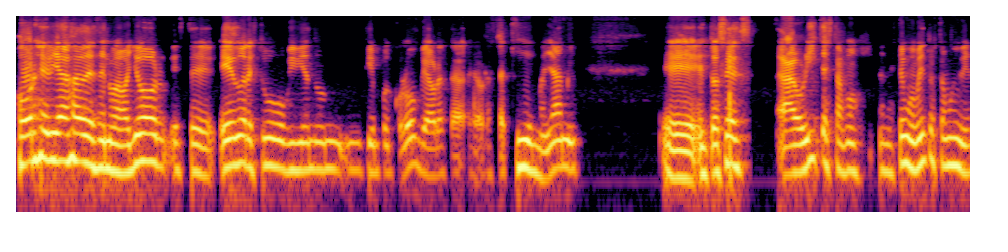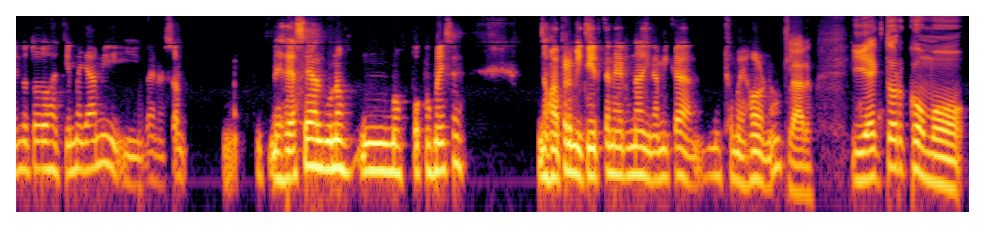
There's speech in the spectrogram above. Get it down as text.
Jorge viaja desde Nueva York, este, Edward estuvo viviendo un, tiempo en Colombia, ahora está, ahora está aquí en Miami. Eh, entonces, ahorita estamos, en este momento estamos viviendo todos aquí en Miami y bueno, eso desde hace algunos unos pocos meses nos va a permitir tener una dinámica mucho mejor, ¿no? Claro. Y Héctor, como,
